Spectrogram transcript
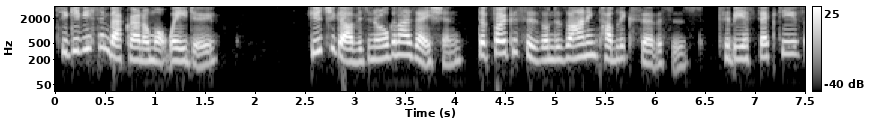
To give you some background on what we do, FutureGov is an organisation that focuses on designing public services to be effective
